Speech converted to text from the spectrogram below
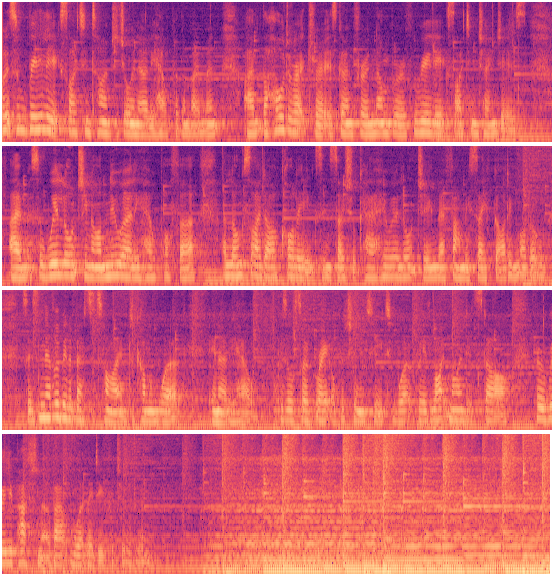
Well, it's a really exciting time to join Early Help at the moment. Um, the whole directorate is going through a number of really exciting changes. Um, so we're launching our new Early Help offer alongside our colleagues in social care who are launching their family safeguarding model. So it's never been a better time to come and work in Early Help. It's also a great opportunity to work with like-minded staff who are really passionate about the work they do for children.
